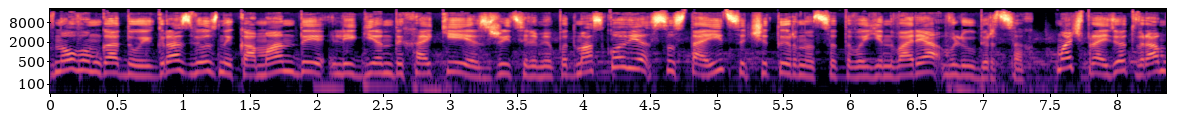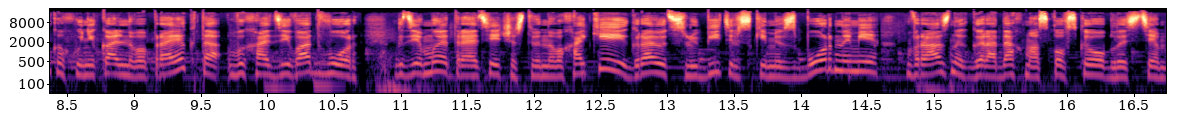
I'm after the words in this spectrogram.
в новом году игра звездной команды «Легенды хоккея» с жителями Подмосковья состоится 14 января в Люберцах. Матч пройдет в рамках уникального проекта «Выходи во двор», где мэтры отечественного хоккея играют с любительскими сборными в разных городах Московской области.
